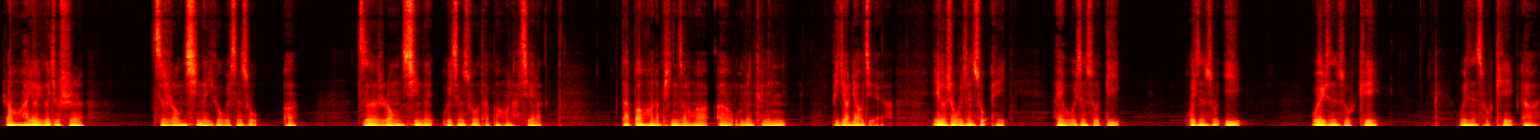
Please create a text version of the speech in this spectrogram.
然后还有一个就是脂溶性的一个维生素啊，脂溶性的维生素它包含哪些呢？它包含的品种的话，呃，我们可能比较了解啊，一个是维生素 A，还有维生素 D。维生素 E、维生素 K、维生素 K 啊，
